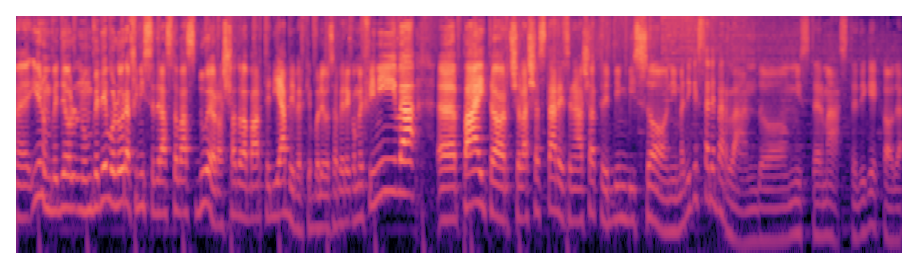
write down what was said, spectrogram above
eh, io non vedevo, non vedevo, l'ora finisse The Last of Us 2. Ho lasciato la parte di Api perché volevo sapere come finiva. Uh, PyTorch lascia stare se nella chat dei bimbi Sony. Ma di che state parlando, Mr. Master? Di che cosa?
